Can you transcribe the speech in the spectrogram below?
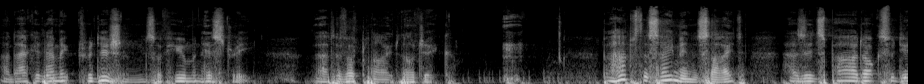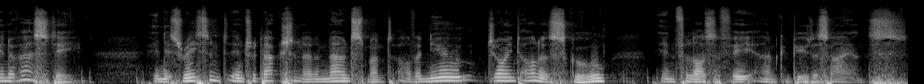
and academic traditions of human history that have applied logic. Perhaps the same insight has inspired Oxford University in its recent introduction and announcement of a new joint honours school in philosophy and computer science.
